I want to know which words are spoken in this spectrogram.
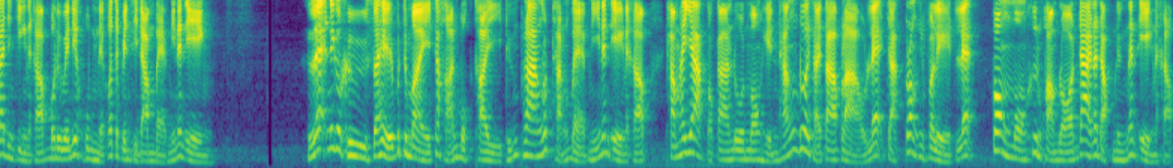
ได้จริงๆนะครับบริเวณที่คุมเนี่ยก็จะเป็นสีดำแบบนี้นั่นเอง และนี่ก็คือสาเหตุว่าทำไมทหารบกไทยถึงพลางรถถังแบบนี้นั่นเองนะครับทำให้ยากต่อการโดนมองเห็นทั้งด้วยสายตาเปล่า และจากกล้องอินฟราเรดและกล้องมองขึ้นความร้อนได้ระดับหนึ่งนั่นเองนะครับ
